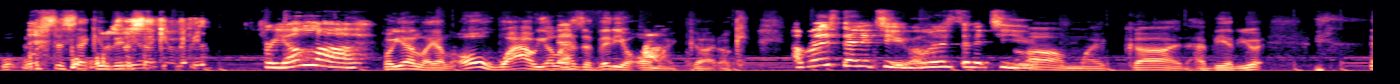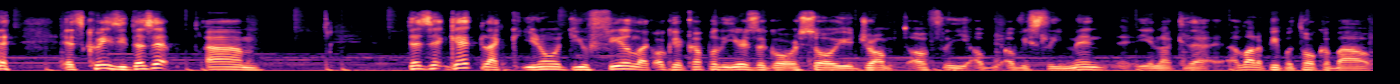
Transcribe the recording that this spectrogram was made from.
What's the second What's the second video? For Yallah. Oh yalla yalla. Oh wow, yalla has a video. Oh my god. Okay. I'm gonna send it to you. I'm gonna send it to you. Oh my God, Habir, you it's crazy. Does it um does it get like you know do you feel like okay a couple of years ago or so you jumped off the obviously men you know like that a lot of people talk about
